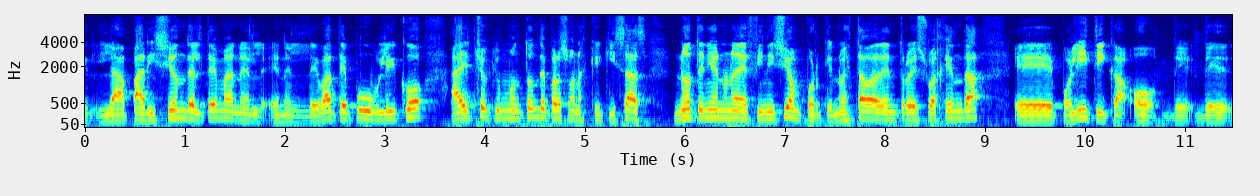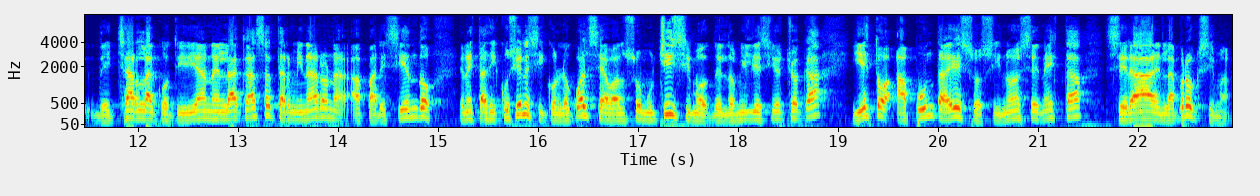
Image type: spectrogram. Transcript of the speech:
eh, la aparición del tema en el, en el debate público ha hecho que un montón de personas que quizás no tenían una definición porque no estaba dentro de su agenda eh, política o de, de, charla cotidiana en la casa terminaron apareciendo en estas discusiones y con lo cual se avanzó muchísimo del 2018 acá y esto apunta a eso, si no es en esta, será en la próxima.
